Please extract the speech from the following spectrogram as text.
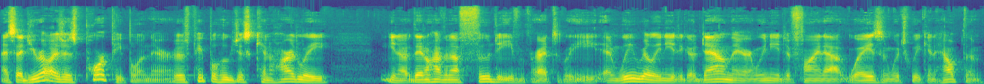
I said, You realize there's poor people in there. There's people who just can hardly, you know, they don't have enough food to even practically eat. And we really need to go down there and we need to find out ways in which we can help them.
